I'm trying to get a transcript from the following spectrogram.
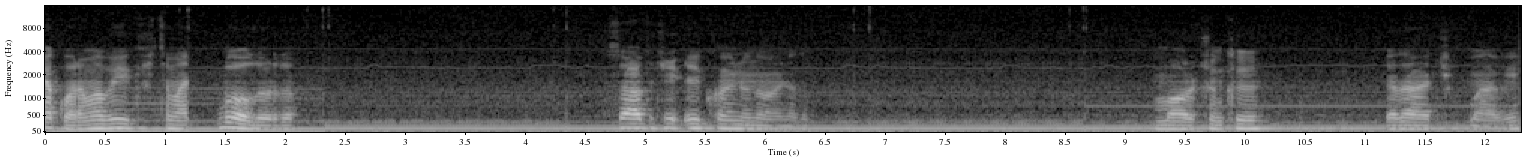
Çok var ama büyük ihtimal bu olurdu. Sadece ilk oyununu oynadım. Mor çünkü ya da açık mavi.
